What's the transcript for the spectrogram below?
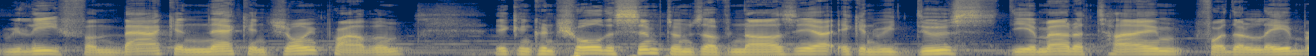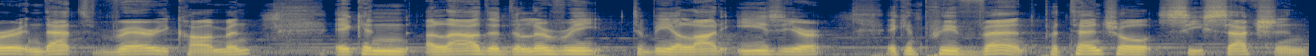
relief from back and neck and joint problem it can control the symptoms of nausea. It can reduce the amount of time for the labor, and that's very common. It can allow the delivery to be a lot easier. It can prevent potential C section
